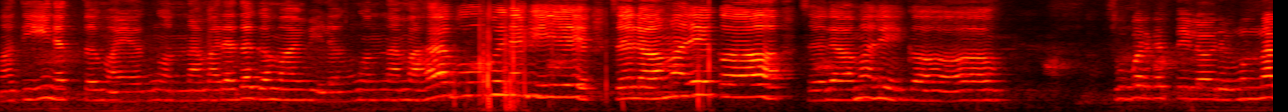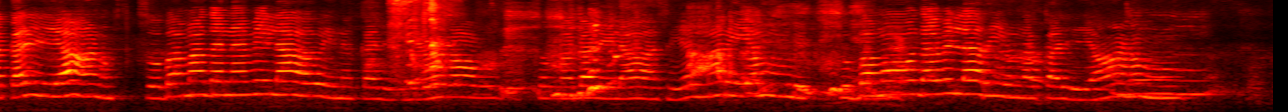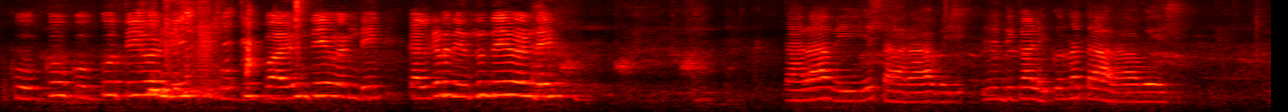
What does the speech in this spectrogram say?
മദീനത്ത് മയങ്ങുന്ന മരതകമായി വിലങ്ങുന്ന മഹബൂബ് നബിയെ സലാമലേക്കും. സുവർഗത്തിലൊരുങ്ങുന്ന കല്യാണം സുഭമതന വിലാവിന് കല്യാണം. സുമകളിലാസിയം അറിയമ്പ് ശുഭമോദവിലറിയുന്ന കല്യാണം. കുക്കു കുക്കു തീവണ്ടി കുക്കിപ്പായും തീവണ്ടി കൽക്കട നിന്നും തീവണ്ടി. താറാവേ താറാവേ നീന്തി കളിക്കുന്ന താറാവേ.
